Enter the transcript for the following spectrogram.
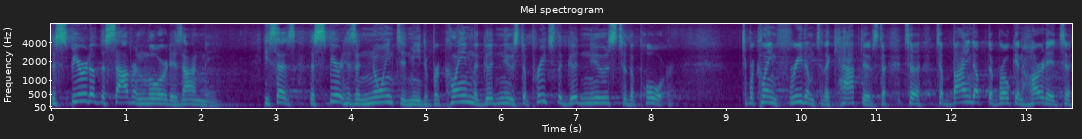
The Spirit of the sovereign Lord is on me. He says, The Spirit has anointed me to proclaim the good news, to preach the good news to the poor to proclaim freedom to the captives, to, to, to bind up the brokenhearted, to,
